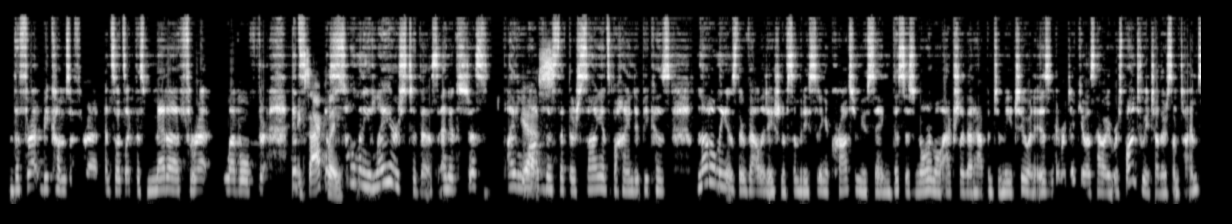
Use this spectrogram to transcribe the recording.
The threat becomes a threat, and so it's like this meta threat level threat. exactly. so many layers to this, and it's just I yes. love this that there's science behind it because not only is there validation of somebody sitting across from you saying this is normal, actually that happened to me too, and isn't it ridiculous how we respond to each other sometimes,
